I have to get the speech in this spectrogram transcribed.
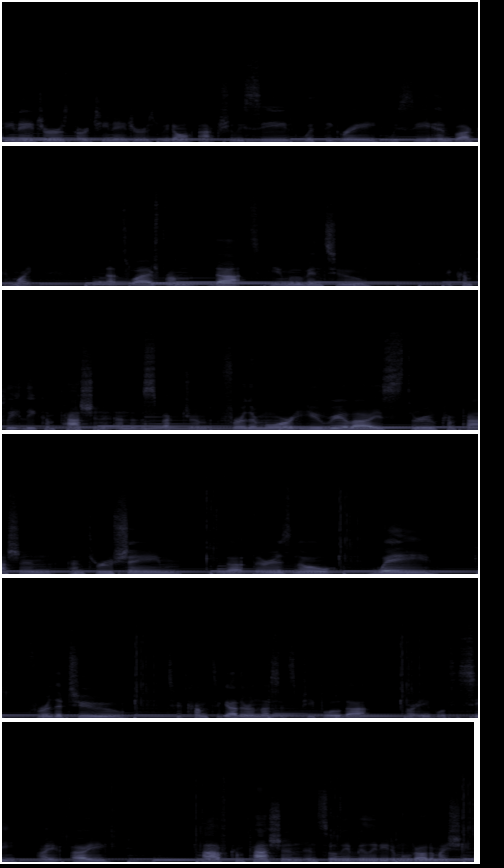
teenagers are teenagers. We don't actually see with the gray. We see in black and white. That's why from that you move into a completely compassionate end of the spectrum. Furthermore, you realize through compassion and through shame that there is no way for the two to come together unless it's people that are able to see. I, I have compassion and so the ability to move out of my shame.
